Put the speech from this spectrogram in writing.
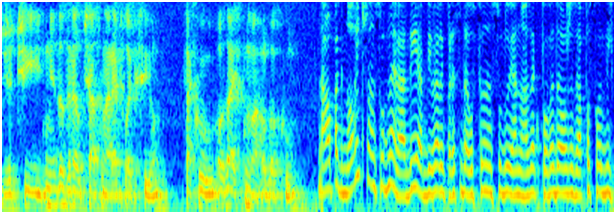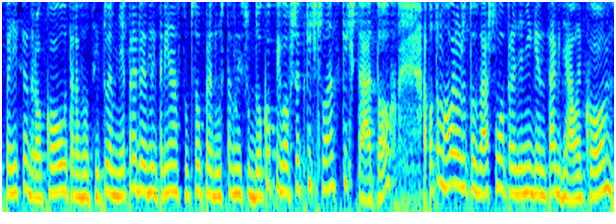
že či nedozrel čas na reflexiu takú ozajstnú a hlbokú. Naopak nový člen súdnej rady a bývalý predseda ústavného súdu Jan Mazak povedal, že za posledných 50 rokov, teraz ho citujem, nepredvedli 13 sudcov pred ústavný súd dokopy vo všetkých členských štátoch a potom hovoril, že to zašlo pre Denigen tak ďaleko,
